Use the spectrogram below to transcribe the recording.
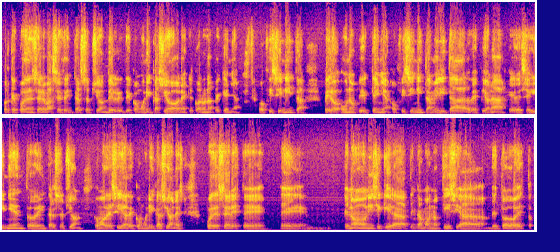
porque pueden ser bases de intercepción de, comunicaciones, que con una pequeña oficinita, pero una pequeña oficinita militar de espionaje, de seguimiento, de intercepción, como decía, de comunicaciones, puede ser este... Eh, que no ni siquiera tengamos noticia de todo esto.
